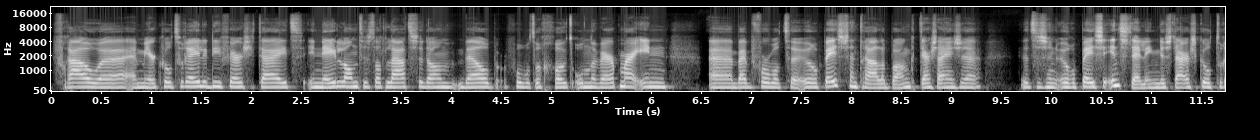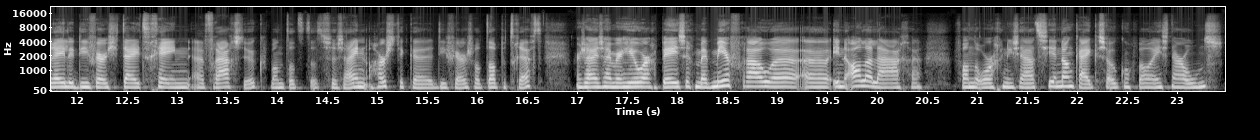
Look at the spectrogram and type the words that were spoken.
vrouwen en meer culturele diversiteit. In Nederland is dat laatste dan wel bijvoorbeeld een groot onderwerp, maar in uh, bij bijvoorbeeld de Europese Centrale Bank, daar zijn ze het is een Europese instelling, dus daar is culturele diversiteit geen uh, vraagstuk. Want dat, dat, ze zijn hartstikke divers wat dat betreft. Maar zij zijn weer heel erg bezig met meer vrouwen uh, in alle lagen van de organisatie. En dan kijken ze ook nog wel eens naar ons.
